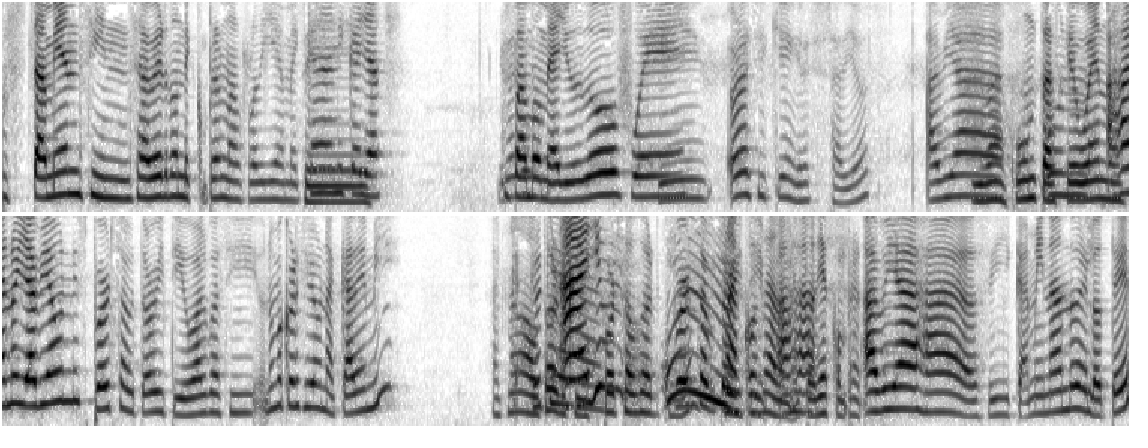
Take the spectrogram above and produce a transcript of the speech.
pues también sin saber dónde comprar una rodilla mecánica, Sí. ya Gracias. Pambo me ayudó, fue... Sí, ahora sí que gracias a Dios. Había. Iban juntas, qué un- bueno. Ajá, no, ya había un Sports Authority o algo así. No me acuerdo si era una Academy. Acá- No, Ah, hay Sports Authority. Sports una Authority, cosa donde ajá. podía comprar cosas. Había, ajá, así, caminando del hotel.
